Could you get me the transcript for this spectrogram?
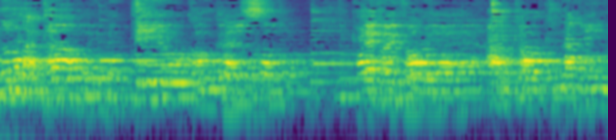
nun acclamoi de tiu congresso, cae voi foie ancao knabin.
